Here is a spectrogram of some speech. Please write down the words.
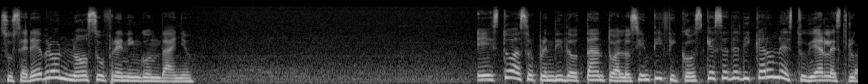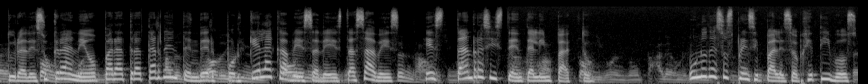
su cerebro no sufre ningún daño. Esto ha sorprendido tanto a los científicos que se dedicaron a estudiar la estructura de su cráneo para tratar de entender por qué la cabeza de estas aves es tan resistente al impacto. Uno de sus principales objetivos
